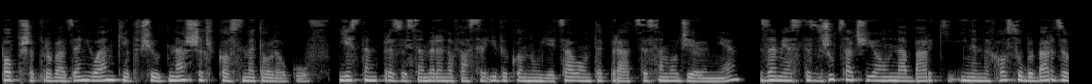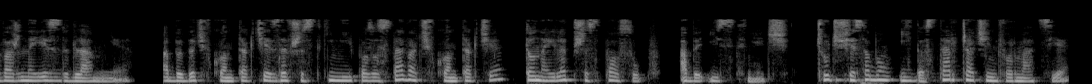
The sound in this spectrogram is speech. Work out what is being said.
po przeprowadzeniu ankiet wśród naszych kosmetologów. Jestem prezesem Renofase i wykonuję całą tę pracę samodzielnie, zamiast zrzucać ją na barki innych osób bardzo ważne jest dla mnie, aby być w kontakcie ze wszystkimi i pozostawać w kontakcie, to najlepszy sposób, aby istnieć, czuć się sobą i dostarczać informacje,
